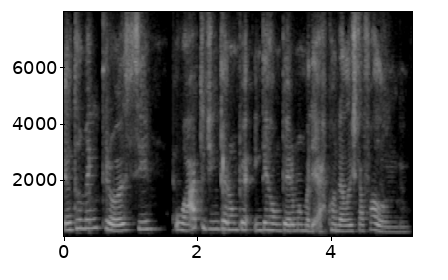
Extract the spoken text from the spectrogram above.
Eu também trouxe o ato de interromper, interromper uma mulher quando ela está falando.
